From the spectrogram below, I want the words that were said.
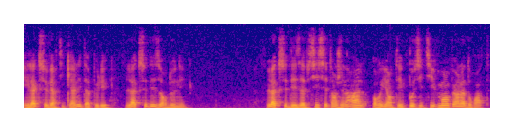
et l'axe vertical est appelé l'axe des ordonnées. L'axe des abscisses est en général orienté positivement vers la droite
